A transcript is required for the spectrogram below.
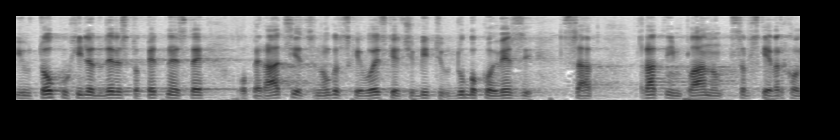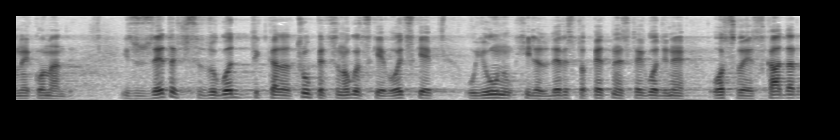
i u toku 1915. operacije Crnogorske vojske će biti u dubokoj vezi sa ratnim planom Srpske vrhovne komande. Izuzetak će se dogoditi kada trupe Crnogorske vojske u junu 1915. godine osvoje Skadar,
